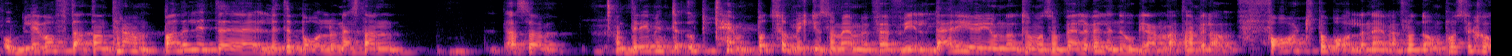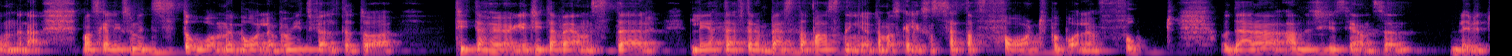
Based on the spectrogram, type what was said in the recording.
Och blev ofta att han trampade lite, lite boll och nästan... Alltså, han drev inte upp tempot så mycket som MFF vill. Där är ju Jon Thomasson väldigt, väldigt noggrann med att han vill ha fart på bollen även från de positionerna. Man ska liksom inte stå med bollen på mittfältet och titta höger, titta vänster, leta efter den bästa passningen utan man ska liksom sätta fart på bollen fort. Och där har Anders Christiansen blivit,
